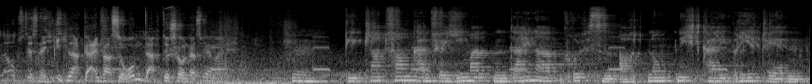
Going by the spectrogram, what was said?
Glaubst es nicht, ich lag da einfach so rum, dachte schon, das wäre meine... Hm, die Plattform kann für jemanden deiner Größenordnung nicht kalibriert werden.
